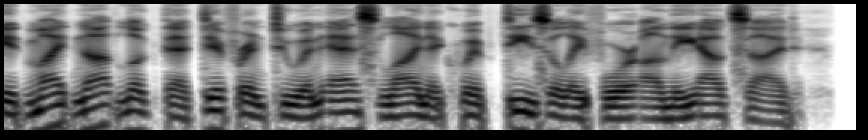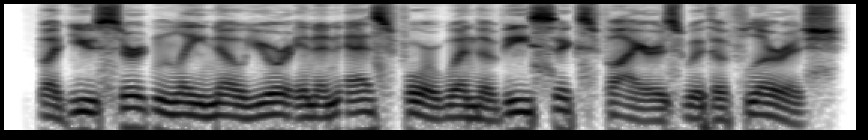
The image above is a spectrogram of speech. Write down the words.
It might not look that different to an S-line equipped diesel A4 on the outside, but you certainly know you're in an S4 when the V6 fires with a flourish.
